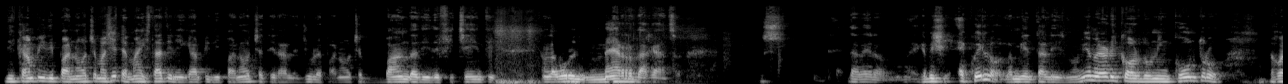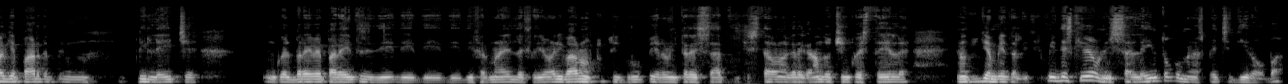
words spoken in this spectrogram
di campi di panoccia. Ma siete mai stati nei campi di panoccia a tirarle giù le panocce? Banda di deficienti, è un lavoro di merda, cazzo. Davvero, capisci? È quello l'ambientalismo. Io me lo ricordo un incontro da qualche parte di Lecce, in quel breve parentesi di, di, di, di Fermanelli del Clino, arrivarono tutti i gruppi, erano interessati, che si stavano aggregando 5 Stelle, erano tutti ambientalisti. Mi descrivevano il Salento come una specie di roba,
